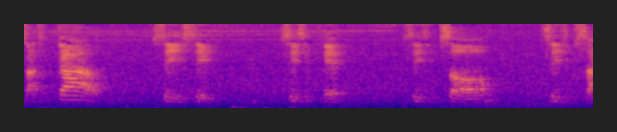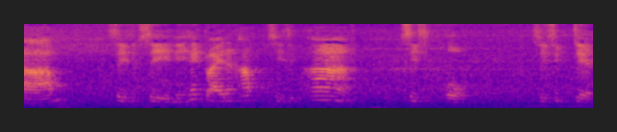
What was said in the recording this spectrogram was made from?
สามสิบเก้าสี่สิบสี่สิบเอ็ดสี่สิบสองสี่สิบสาม 44หนีให้ไกลนะครับ 45 46 47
